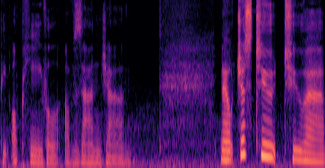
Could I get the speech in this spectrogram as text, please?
the upheaval of Zanjan. Now, just to, to uh,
